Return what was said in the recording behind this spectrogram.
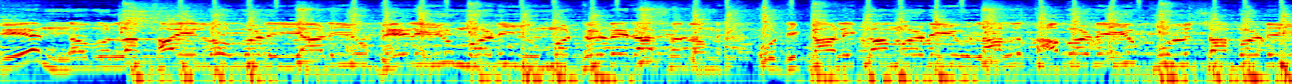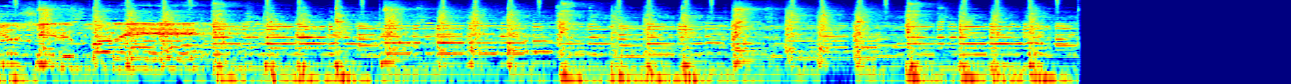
એ નવ લખાયેલો વડિયાળિયું ભેળિયું, મળ્યું મઠડે રાસ રમે. ઓઢી કાળી કામડિયું લાલ થાબડિયું ફૂલ સાંભળ્યું શિર પરે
